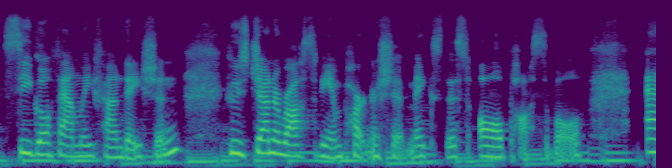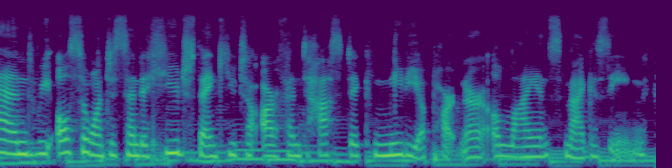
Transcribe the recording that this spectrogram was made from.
Segal Family Foundation, whose generosity and partnership makes this all possible. And we also want to send a huge thank you to our fantastic media partner, Alliance Magazine.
